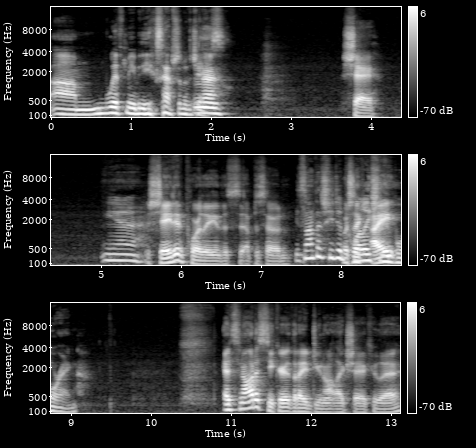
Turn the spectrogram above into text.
um, with maybe the exception of Nah. Jace. Shea Yeah, Shea did poorly in this episode it's not that she did Which, like, poorly; she did boring. It's not a secret that I do not like Shea Coulee.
